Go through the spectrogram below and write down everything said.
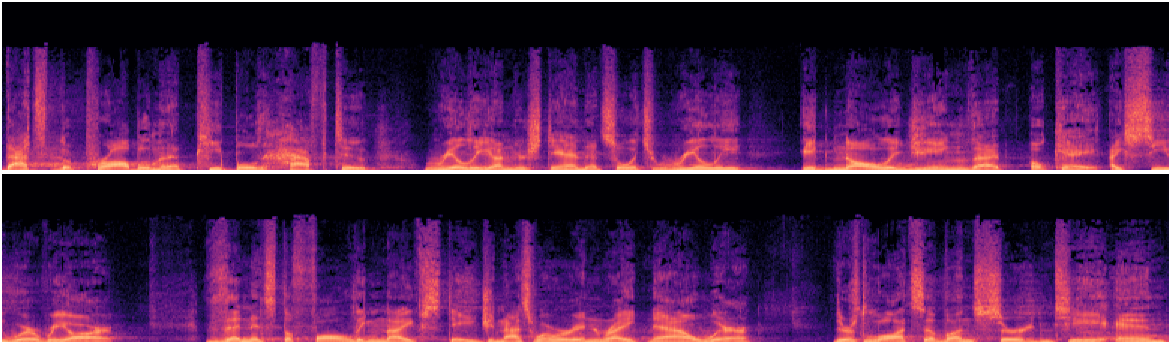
That's the problem that people have to really understand that. So it's really acknowledging that, okay, I see where we are. Then it's the falling knife stage. And that's what we're in right now, where there's lots of uncertainty and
